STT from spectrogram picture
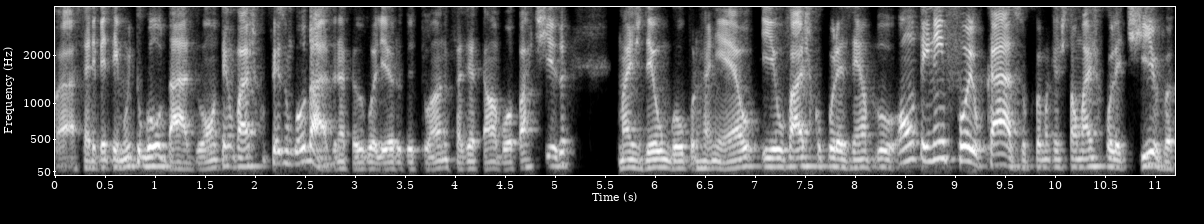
a Série B tem muito gol dado. Ontem o Vasco fez um gol dado, né, pelo goleiro do Ituano, que fazia até uma boa partida, mas deu um gol para o Raniel. E o Vasco, por exemplo, ontem nem foi o caso, foi uma questão mais coletiva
